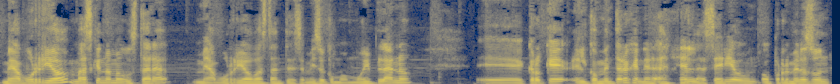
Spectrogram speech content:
me aburrió, más que no me gustara, me aburrió bastante. Se me hizo como muy plano. Eh, creo que el comentario general en la serie, un- o por lo menos un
